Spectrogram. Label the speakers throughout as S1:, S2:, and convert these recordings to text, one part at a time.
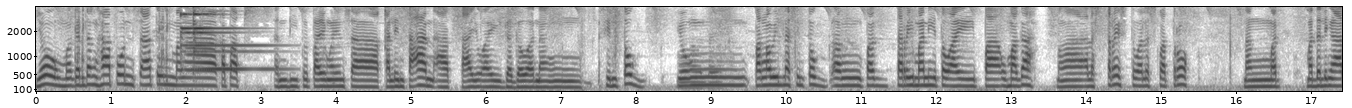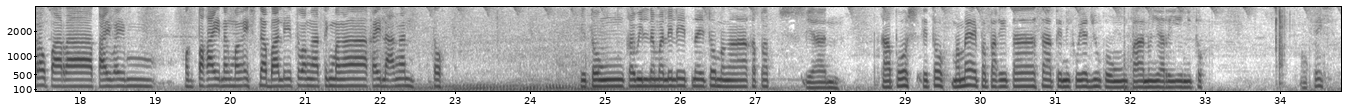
S1: Yo, magandang hapon sa atin mga kapaps. Andito tayo ngayon sa Kalintaan at tayo ay gagawa ng sintog. Yung pangawil na sintog, ang pagtarima nito ay pa umaga, mga alas 3 to alas 4 ng mad- madaling araw para tayo ay magpakain ng mga isda. Bali ito ang ating mga kailangan. Ito. Itong kawil na maliliit na ito mga kapaps. Yan. Tapos ito, mamaya ipapakita sa atin ni Kuya Jun kung paano yariin ito. Okay.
